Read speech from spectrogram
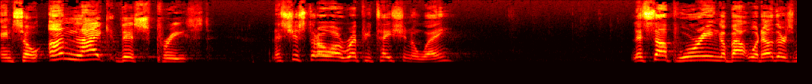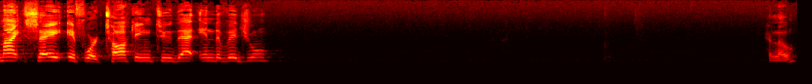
And so, unlike this priest, Let's just throw our reputation away. Let's stop worrying about what others might say if we're talking to that individual. Hello?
